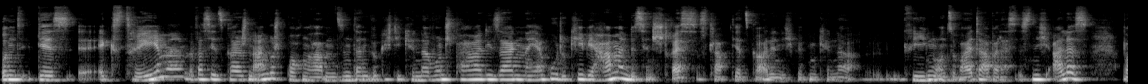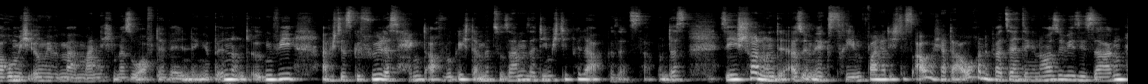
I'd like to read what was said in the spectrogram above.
Und das Extreme, was Sie jetzt gerade schon angesprochen haben, sind dann wirklich die Kinderwunschpaare, die sagen, naja gut, okay, wir haben ein bisschen Stress, es klappt jetzt gerade nicht mit dem Kinderkriegen und so weiter, aber das ist nicht alles, warum ich irgendwie mit meinem Mann nicht mehr so auf der Wellenlänge bin und irgendwie habe ich das Gefühl, das hängt auch wirklich damit zusammen, seitdem ich die Pille abgesetzt habe. Und das sehe ich schon. Und also im Extremfall hatte ich das auch. Ich hatte auch eine Patientin, genauso wie Sie sagen,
